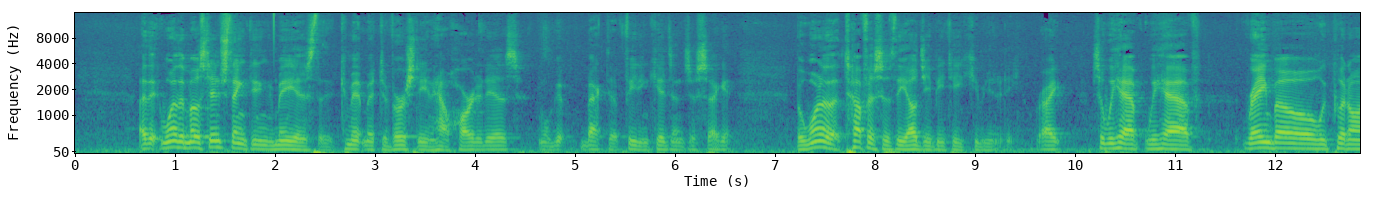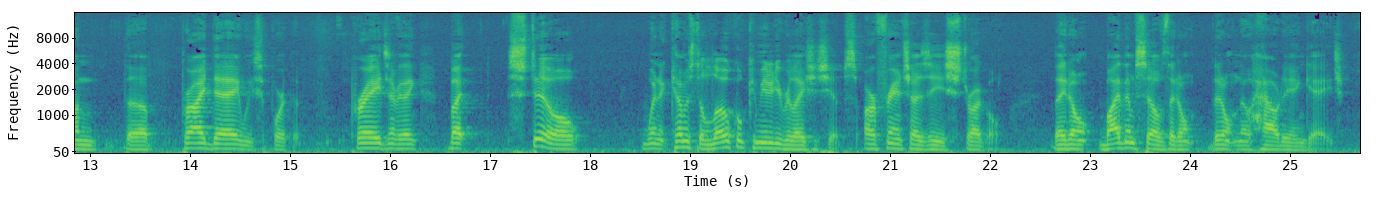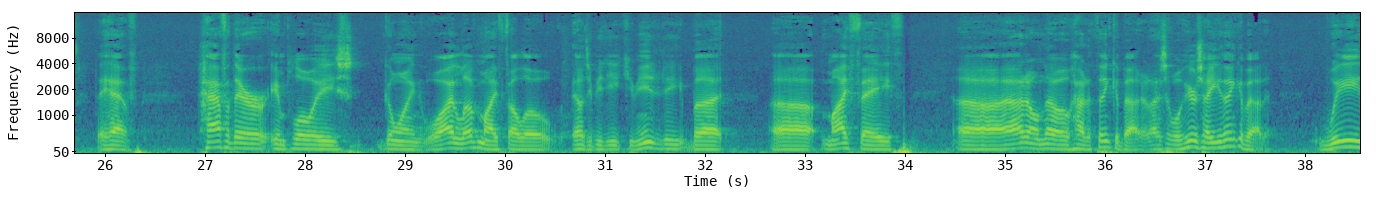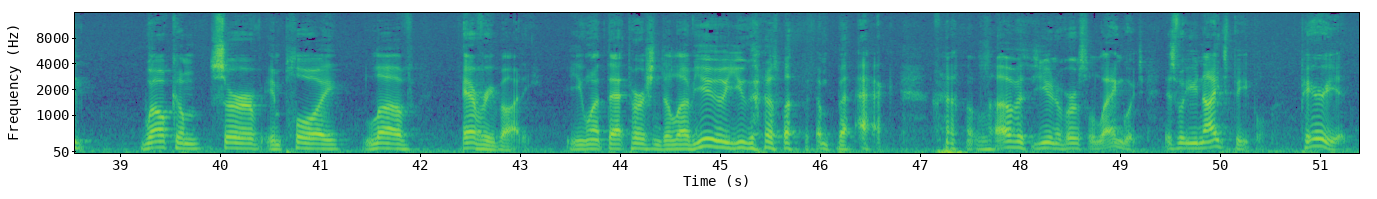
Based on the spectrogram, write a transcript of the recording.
one of the most interesting things to me is the commitment to diversity and how hard it is. And we'll get back to feeding kids in just a second. But one of the toughest is the LGBT community, right? So we have we have rainbow, we put on the Pride Day, we support the parades and everything. But still, when it comes to local community relationships, our franchisees struggle. They don't, by themselves, they don't, they don't know how to engage. They have half of their employees going, Well, I love my fellow LGBT community, but uh, my faith, uh, I don't know how to think about it. I said, Well, here's how you think about it. We welcome, serve, employ, love everybody. You want that person to love you, you got to love them back. love is universal language. It's what unites people, period.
